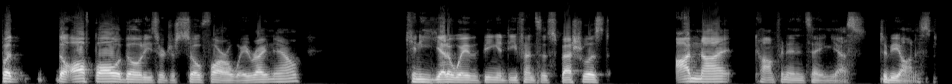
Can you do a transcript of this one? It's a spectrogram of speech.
but the off ball abilities are just so far away right now. Can he get away with being a defensive specialist? I'm not confident in saying yes, to be honest.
